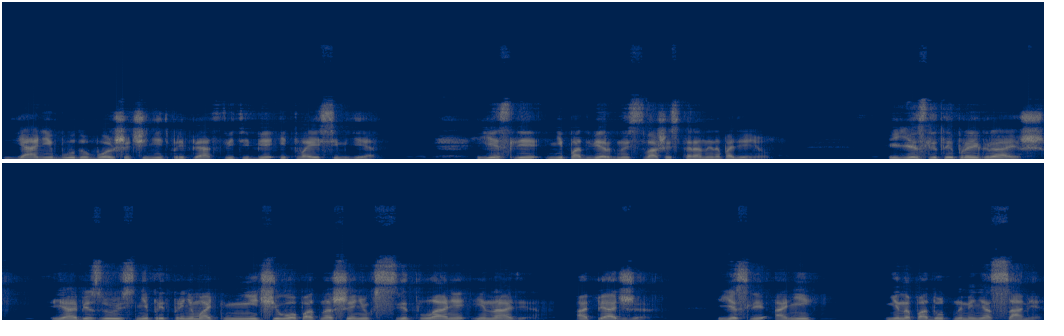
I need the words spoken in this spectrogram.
я не буду больше чинить препятствий тебе и твоей семье, если не подвергнусь с вашей стороны нападению. Если ты проиграешь, я обязуюсь не предпринимать ничего по отношению к Светлане и Наде. Опять же, если они не нападут на меня сами.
